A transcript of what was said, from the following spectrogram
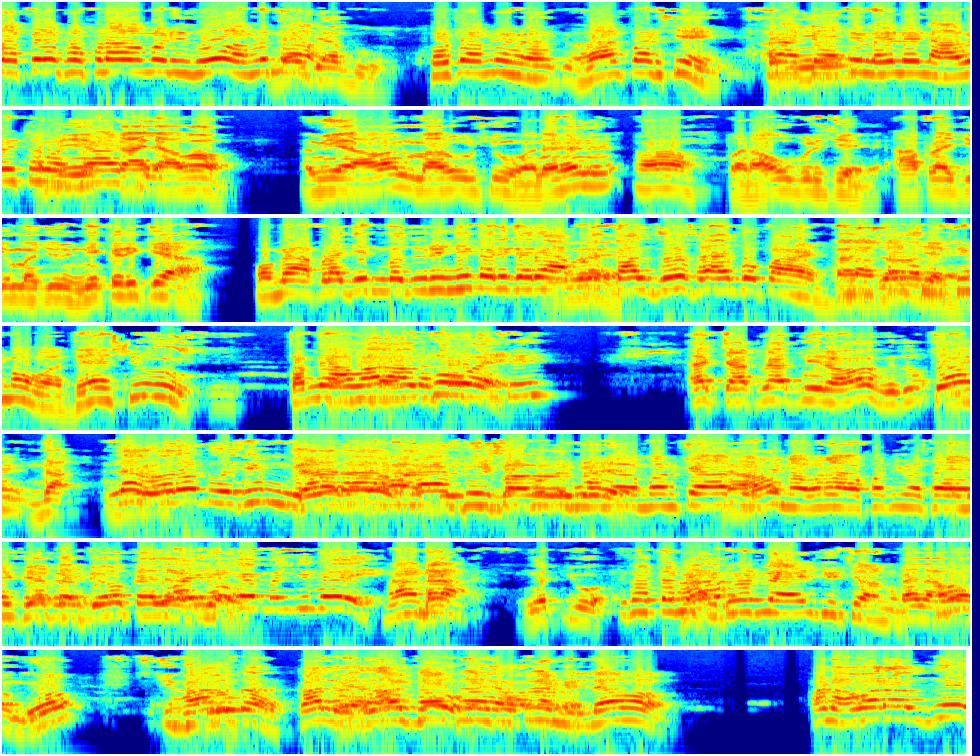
તપેલા ખખડાવવા મળી જો હમણાં. ખોટો અમને હાર પાડશે. લઈ લઈને આવે તો કાલે આવો. અમે આવવાનું મારું શું વને હે ને? હા. ભણાવવું પડશે. આપડા જે મજૂરી નહીં કરી ક્યાં અમે આપડા જે મજૂરી નહીં કરી કરે આપણે કાલ જો સાહેબો કાલ ખેતીમાં વધે શું? તમે અવાર આવજો હોય. આ ચાપિયાતની રહો કીધું? ના. એટલે રોરો ડોસી ના, ના, મેળો. ના, ડોશી બાબા બોલે અમને કે આ નવરા આખો દિવસ આવી. બેહો, કાલે. મંજીભાઈ. ના. ના. નથી તો તમે કીધું એટલે આવી ગયું ચાનું કાલે આવો અમે, હો. કાલ વહેલા આવજો છોકરા મેલ્યા આવો. અને અવાર આવજો.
